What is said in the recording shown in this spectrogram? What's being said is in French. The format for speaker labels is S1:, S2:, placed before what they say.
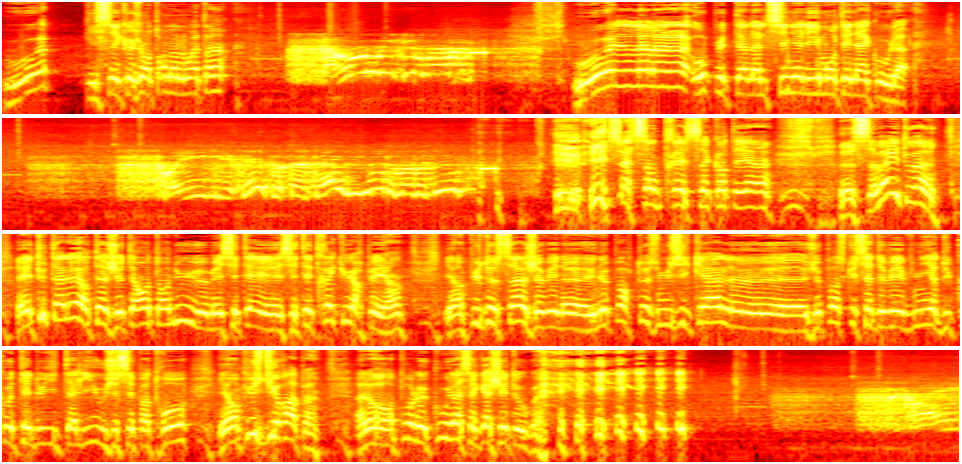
S1: Oups, qui c'est que j'entends dans le lointain?
S2: Oh oui, c'est moi.
S1: Là là Oh putain, là, le signal est monté d'un coup, là.
S2: Oui, qui est fait, 73, oui, comment vas-tu?
S1: Et 73 51 Euh, Ça va et toi? Et tout à l'heure, je t'ai entendu, euh, mais c'était c'était très QRP. Hein. Et en plus de ça, j'avais une, une porteuse musicale. euh, je pense que ça devait venir du côté de l'Italie ou je sais pas trop. Et en plus du rap. hein. Alors pour le coup, là, ça gâchait tout. Quoi.
S2: Oui,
